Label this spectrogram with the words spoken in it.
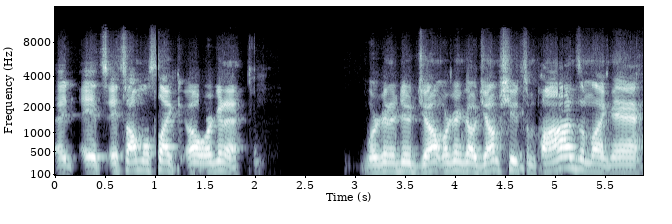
It, it's it's almost like oh we're gonna we're gonna do jump we're gonna go jump shoot some ponds. I'm like, eh.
